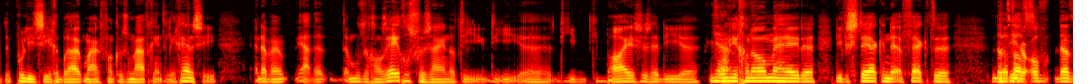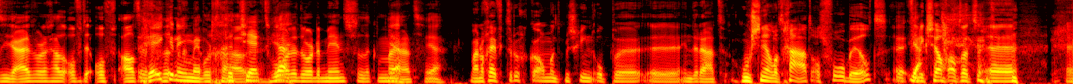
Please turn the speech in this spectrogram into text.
de politie gebruik maakt van kunstmatige intelligentie. En daarbij, ja, daar, daar moeten gewoon regels voor zijn dat die, die, eh, die, die biases, hè, die Ja. vooringenomenheden, die versterkende effecten, dat, dat die dat er, of, dat die eruit worden gehaald of, de, of altijd rekening mee wordt gehouden. gecheckt Ja. worden door de menselijke maat. Ja, ja. Maar nog even terugkomend misschien op eh, eh, inderdaad hoe snel het gaat als voorbeeld. Vind ja. ik zelf altijd, eh,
